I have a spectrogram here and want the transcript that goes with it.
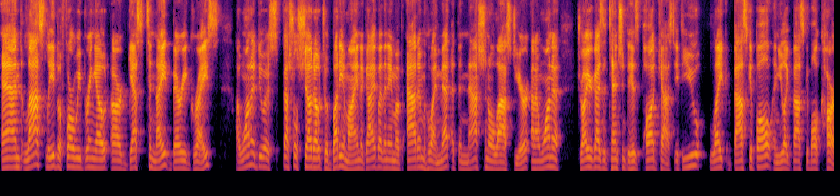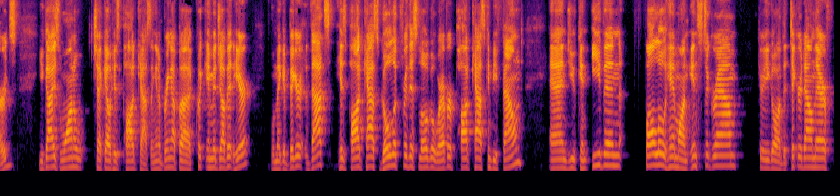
And lastly, before we bring out our guest tonight, Barrie Grice, I want to do a special shout out to a buddy of mine, a guy by the name of Adam, who I met at the National last year. And I want to draw your guys' attention to his podcast. If you like basketball and you like basketball cards, you guys want to check out his podcast. I'm going to bring up a quick image of it here. We'll make it bigger. That's his podcast. Go look for this logo wherever podcast can be found. And you can even Follow him on Instagram. Here you go on the ticker down there.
